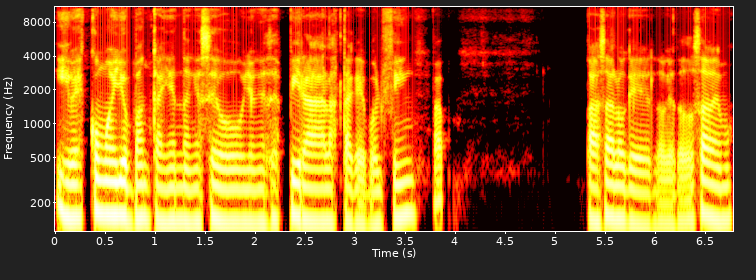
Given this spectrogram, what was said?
Y ves cómo ellos van cayendo en ese hoyo, en esa espiral, hasta que por fin pap, pasa lo que, lo que todos sabemos.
